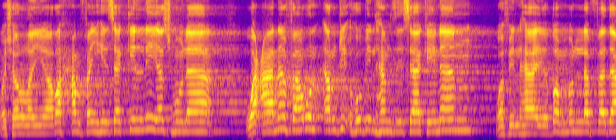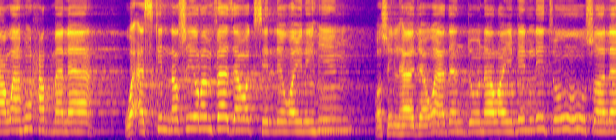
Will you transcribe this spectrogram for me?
وشرا يره حرفيه سك ليسهلا وعنفر أرجئه بالهمز ساكنا وفي الهاء ضم لف دعواه حرملا وأسكن نصيرا فاز واكسر لغيرهم وصلها جوادا دون ريب لتوصلا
